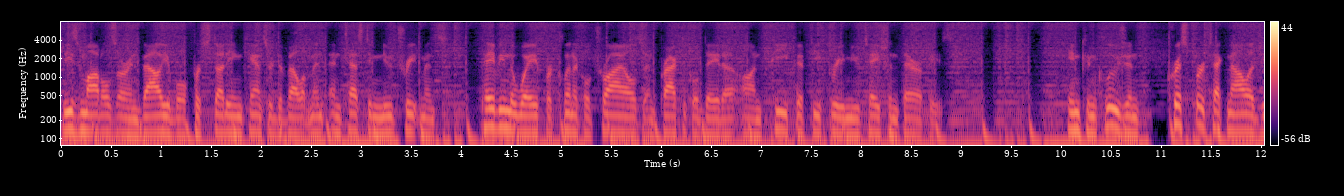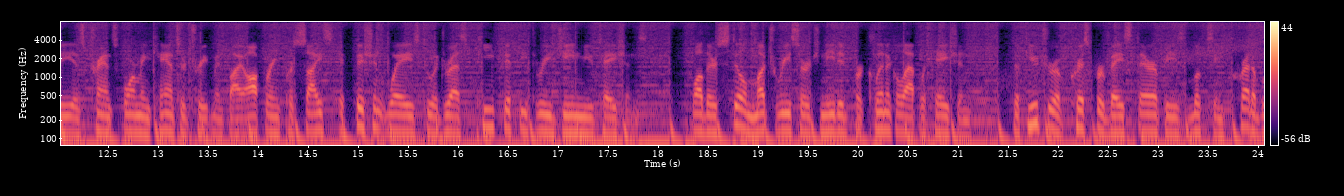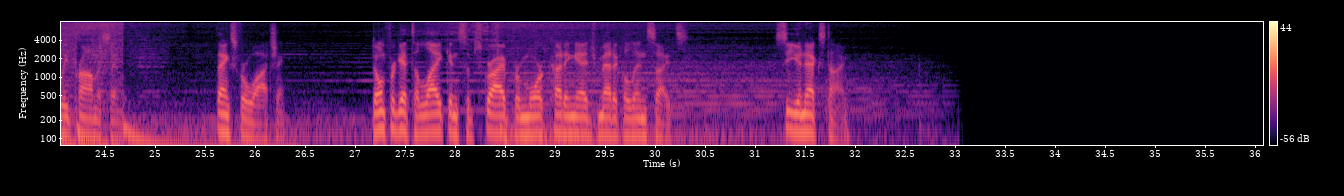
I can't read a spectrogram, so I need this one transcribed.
These models are invaluable for studying cancer development and testing new treatments, paving the way for clinical trials and practical data on p53 mutation therapies. In conclusion, CRISPR technology is transforming cancer treatment by offering precise, efficient ways to address p53 gene mutations, while there's still much research needed for clinical application, the future of CRISPR-based therapies looks incredibly promising. Thanks for watching. Don't forget to like and subscribe for more cutting-edge medical insights. See you next time.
